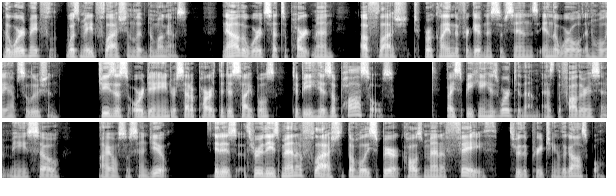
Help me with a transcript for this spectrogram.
The Word made, was made flesh and lived among us. Now the Word sets apart men of flesh to proclaim the forgiveness of sins in the world in holy absolution. Jesus ordained or set apart the disciples to be his apostles by speaking his word to them. As the Father has sent me, so I also send you. It is through these men of flesh that the Holy Spirit calls men of faith through the preaching of the gospel.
